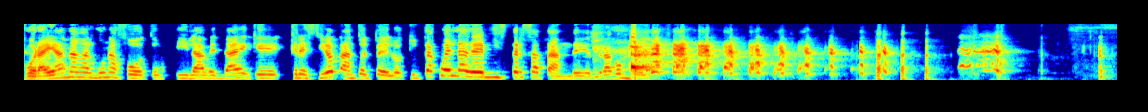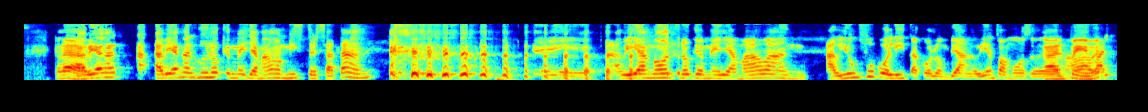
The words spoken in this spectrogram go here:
Por ahí andan algunas fotos y la verdad es que creció tanto el pelo. ¿Tú te acuerdas de Mr. Satan de Dragon Ball? Claro. habían, habían algunos que me llamaban Mr. Satan. Eh, habían otros que me llamaban. Había un futbolista colombiano bien famoso. Ah, el pibe. Val-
